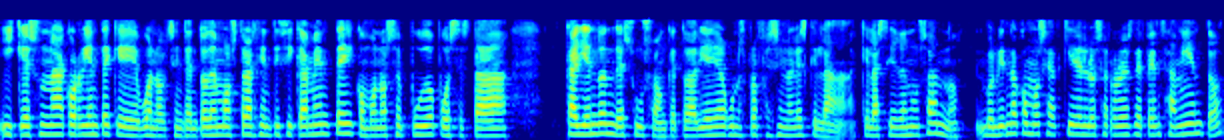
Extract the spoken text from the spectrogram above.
y que es una corriente que, bueno, se intentó demostrar científicamente y como no se pudo, pues está cayendo en desuso, aunque todavía hay algunos profesionales que la, que la siguen usando. Volviendo a cómo se adquieren los errores de pensamiento,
